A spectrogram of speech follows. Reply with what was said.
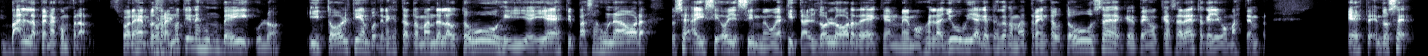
vale la pena comprarlo. Por ejemplo, si no tienes un vehículo y todo el tiempo tienes que estar tomando el autobús y, esto y pasas una hora, entonces ahí sí, oye, sí, me voy a quitar el dolor de que me mojo en la lluvia, que tengo que tomar 30 autobuses, que tengo que hacer esto, que llego más temprano. Este, entonces,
